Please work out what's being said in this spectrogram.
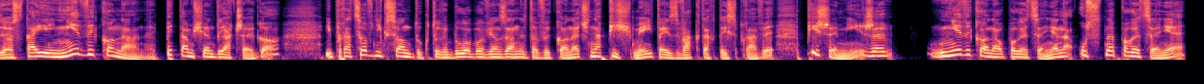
zostaje niewykonane. Pytam się dlaczego i pracownik sądu, który był obowiązany to wykonać na piśmie, i to jest w aktach tej sprawy, pisze mi, że nie wykonał polecenia na ustne polecenie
